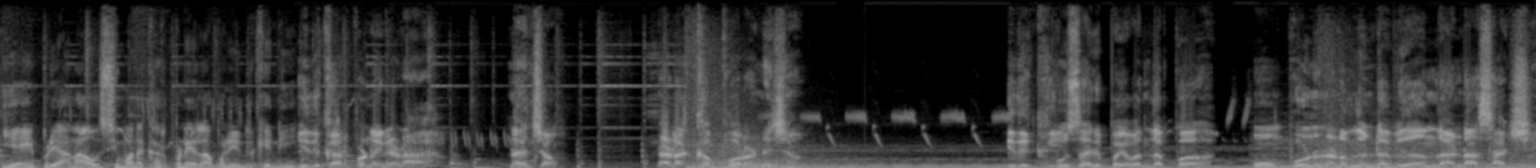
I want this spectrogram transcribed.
ஏன் இப்படி அனாவசியமான கற்பனை எல்லாம் பண்ணிட்டு இருக்க நீ? இது கற்பனை இல்லடா. நிஜம். நடக்க போற நிஜம். இதுக்கு பூசாரி போய் வந்தப்போ உன் பொண்ணு நடந்துட்ட விதம் தாண்டா சாட்சி.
